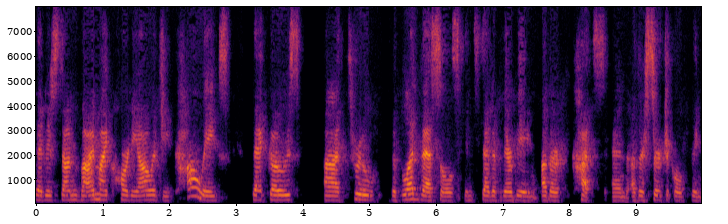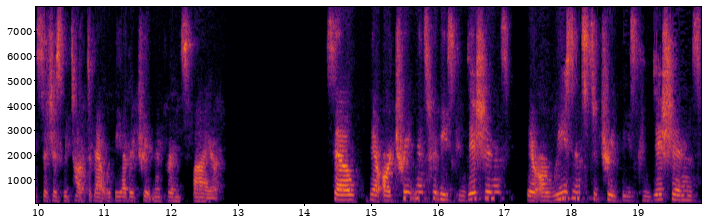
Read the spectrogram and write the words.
that is done by my cardiology colleagues that goes uh, through the blood vessels instead of there being other cuts and other surgical things, such as we talked about with the other treatment for Inspire. So there are treatments for these conditions. There are reasons to treat these conditions.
